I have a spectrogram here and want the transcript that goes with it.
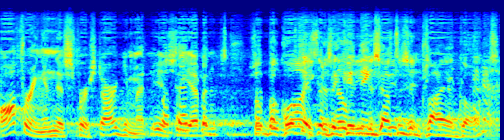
offering in this first argument is But the that- evidence. but, But- but but why? because it's a beginning doesn't it. imply a God.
